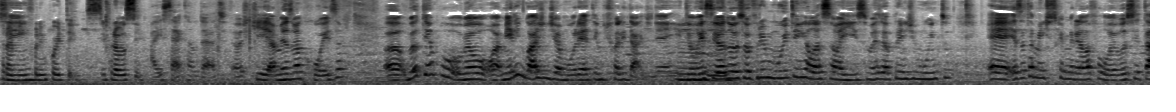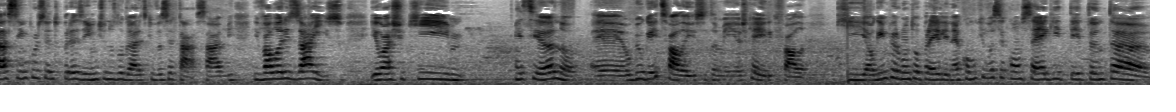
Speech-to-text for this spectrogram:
para mim foram importantes. E para você? I second that. Eu acho que é a mesma coisa. Uh, o meu tempo, o meu, a minha linguagem de amor é tempo de qualidade, né? Então uhum. esse ano eu sofri muito em relação a isso, mas eu aprendi muito. É exatamente isso que a Mirella falou, é você estar tá 100% presente nos lugares que você tá, sabe? E valorizar isso. Eu acho que esse ano, é, o Bill Gates fala isso também, acho que é ele que fala que alguém perguntou para ele, né, como que você consegue ter tanta,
